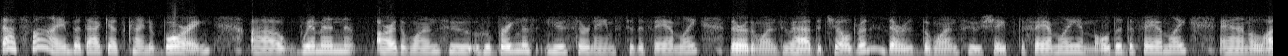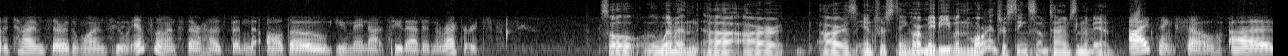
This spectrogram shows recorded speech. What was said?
that's fine. But that gets kind of boring. Uh, women are the ones who who bring the new surnames to the family. They're the ones who had the children. They're the ones who shaped the family and molded the family. And a lot of times, they're the ones who influence their husband. Although you may not see that in the records. So the women uh, are are as interesting, or maybe even more interesting sometimes than the men. I think so. Uh,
